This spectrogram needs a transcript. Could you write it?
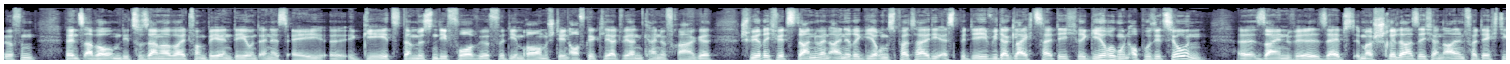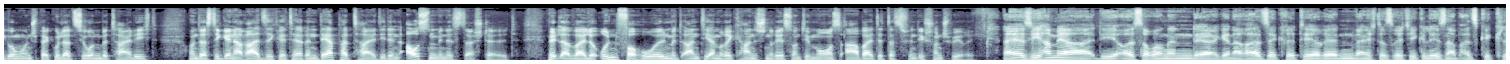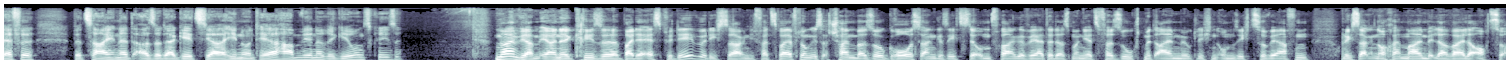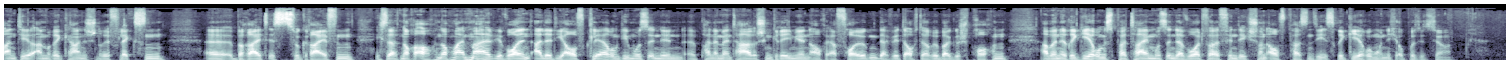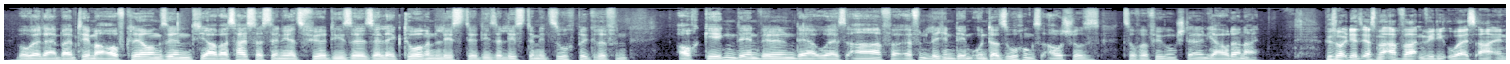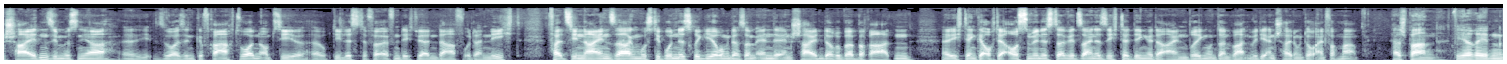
Wenn es aber um die Zusammenarbeit von BND und NSA äh, geht, dann müssen die Vorwürfe, die im Raum stehen, aufgeklärt werden, keine Frage. Schwierig wird es dann, wenn eine Regierungspartei, die SPD, wieder gleichzeitig Regierung und Opposition äh, sein will, selbst immer schriller sich an allen Verdächtigungen und Spekulationen beteiligt und dass die Generalsekretärin der Partei, die den Außenminister stellt, mittlerweile unverhohlen mit antiamerikanischen Ressentiments arbeitet, das finde ich schon schwierig. Naja, Sie haben ja die Äußerungen der Generalsekretärin, wenn ich das richtig gelesen habe, als Gekläffe bezeichnet. Also da geht es ja hin und her. Haben wir eine Regierungskrise? Nein, wir haben eher eine Krise bei der SPD, würde ich sagen. Die Verzweiflung ist scheinbar so groß angesichts der Umfragewerte, dass man jetzt versucht, mit allem Möglichen um sich zu werfen. Und ich sage noch einmal, mittlerweile auch zu antiamerikanischen Reflexen äh, bereit ist zu greifen. Ich sage noch, auch noch einmal, wir wollen alle die Aufklärung. Die muss in den äh, parlamentarischen Gremien auch erfolgen. Da wird auch darüber gesprochen. Aber eine Regierungspartei muss in der Wortwahl, finde ich, schon aufpassen. Sie ist Regierung und nicht Opposition. Wo wir dann beim Thema Aufklärung sind, ja, was heißt das denn jetzt für diese Selektorenliste, diese Liste mit Suchbegriffen? Auch gegen den Willen der USA veröffentlichen, dem Untersuchungsausschuss zur Verfügung stellen, ja oder nein? Wir sollten jetzt erstmal abwarten, wie die USA entscheiden. Sie müssen ja, äh, so sind gefragt worden, ob, sie, äh, ob die Liste veröffentlicht werden darf oder nicht. Falls sie Nein sagen, muss die Bundesregierung das am Ende entscheiden, darüber beraten. Äh, ich denke, auch der Außenminister wird seine Sicht der Dinge da einbringen und dann warten wir die Entscheidung doch einfach mal ab. Herr Spahn, wir reden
